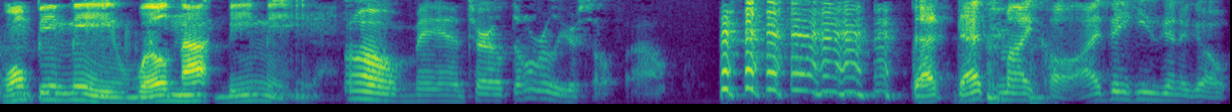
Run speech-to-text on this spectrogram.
Won't be me. Will not be me. Oh man, Turtle, don't rule yourself out. that that's my call. I think he's going to go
